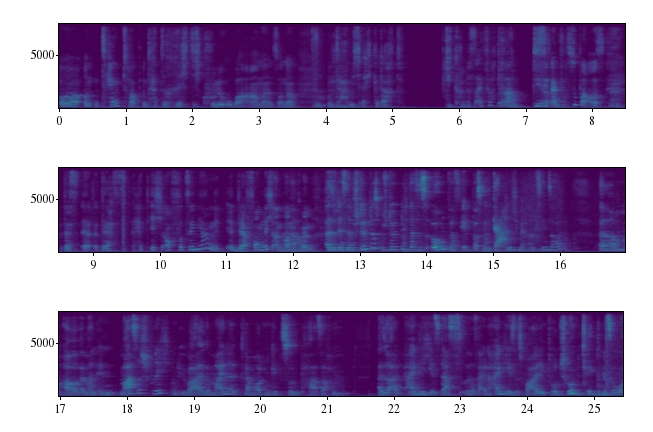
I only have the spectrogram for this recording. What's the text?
und einen Tanktop und hatte richtig coole Oberarme. So, ne? Und da habe ich echt gedacht, die kann das einfach tragen. Ja, die ja. sieht einfach super aus. Ja. Das, äh, das hätte ich auch vor zehn Jahren in der Form nicht anhaben können. Also deshalb stimmt es bestimmt nicht, dass es irgendwas gibt, was man gar nicht mehr anziehen soll. Ähm, aber wenn man in Maße spricht und über allgemeine Klamotten gibt es so ein paar Sachen, also eigentlich ist das, eigentlich ist es vor allen Dingen Turnschuhe mit Dicken so,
